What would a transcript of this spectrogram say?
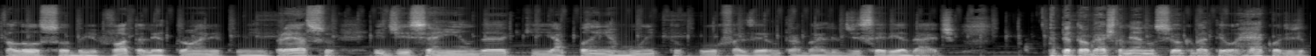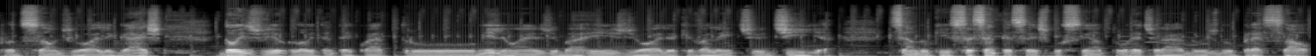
falou sobre voto eletrônico e impresso e disse ainda que apanha muito por fazer um trabalho de seriedade. A Petrobras também anunciou que bateu recorde de produção de óleo e gás, 2,84 milhões de barris de óleo equivalente dia sendo que 66% retirados do pré-sal.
